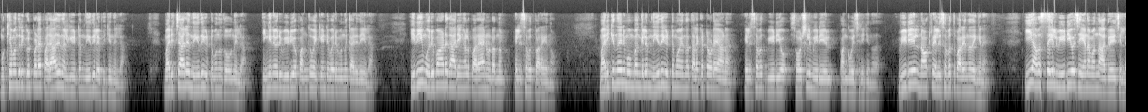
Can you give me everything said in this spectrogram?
മുഖ്യമന്ത്രിക്കുൾപ്പെടെ പരാതി നൽകിയിട്ടും നീതി ലഭിക്കുന്നില്ല. മരിച്ചാലേ നീതി കിട്ടുമെന്ന് തോന്നുന്നില്ല. ഇങ്ങനെ ഒരു വീഡിയോ പങ്കുവയ്ക്കേണ്ടി വരുമെന്ന് കരുതിയില്ല. ഇനിയും ഒരുപാട് കാര്യങ്ങൾ പറയാനുണ്ടെന്നും എലിസബത്ത് പറയുന്നു. മരിക്കുന്നതിന് മുമ്പെങ്കിലും നീതി കിട്ടുമോ എന്ന തലക്കെട്ടോടെയാണ് എലിസബത്ത് വീഡിയോ സോഷ്യൽ മീഡിയയിൽ പങ്കുവച്ചിരിക്കുന്നത്. വീഡിയോയിൽ ഡോക്ടർ എലിസബത്ത് പറയുന്നത് ഇങ്ങനെ ഈ അവസ്ഥയിൽ വീഡിയോ ചെയ്യണമെന്ന് ആഗ്രഹിച്ചില്ല.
